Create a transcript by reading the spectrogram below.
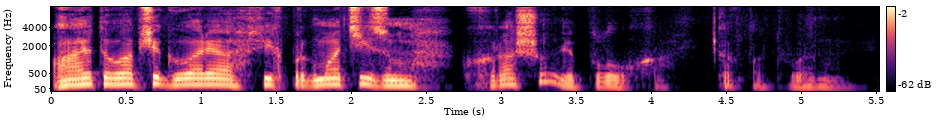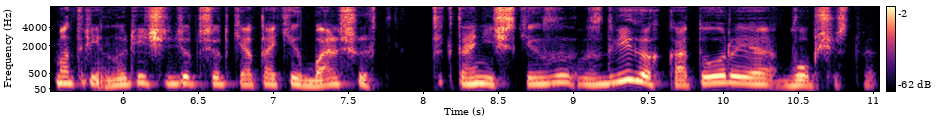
а это вообще говоря, их прагматизм хорошо или плохо? Как по-твоему? Смотри, ну речь идет все-таки о таких больших тектонических сдвигах, которые в обществе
